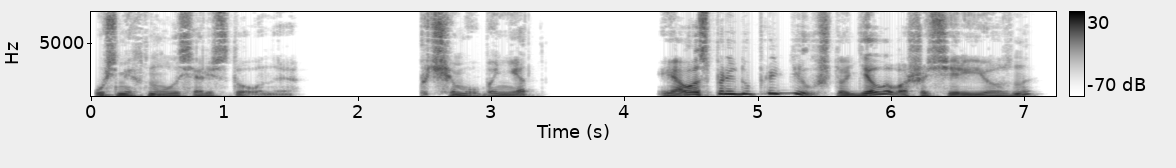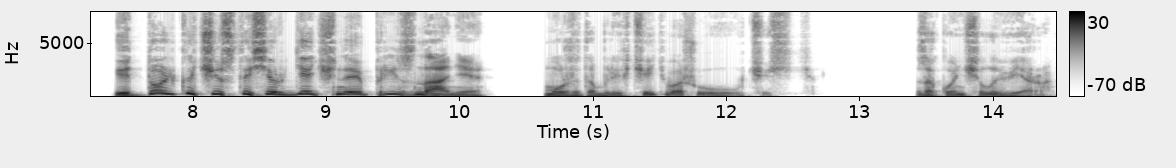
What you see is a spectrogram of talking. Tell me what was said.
усмехнулась арестованная. Почему бы нет? Я вас предупредил, что дело ваше серьезно, и только чистосердечное признание может облегчить вашу участь. Закончила Вера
